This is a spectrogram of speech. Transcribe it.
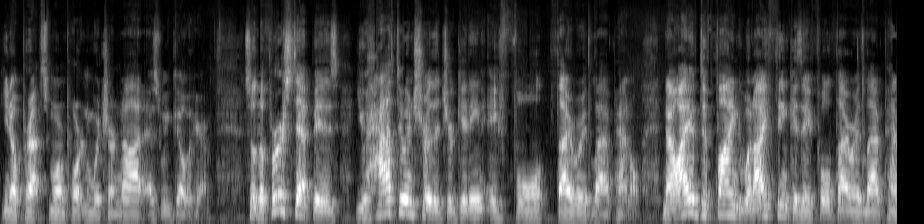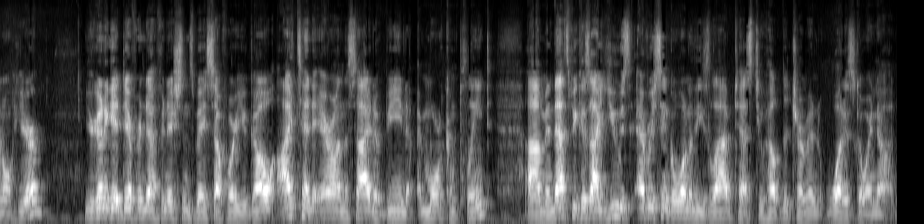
you know, perhaps more important, which are not as we go here. So the first step is you have to ensure that you're getting a full thyroid lab panel. Now I have defined what I think is a full thyroid lab panel here. You're going to get different definitions based off where you go. I tend to err on the side of being more complete, um, and that's because I use every single one of these lab tests to help determine what is going on.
